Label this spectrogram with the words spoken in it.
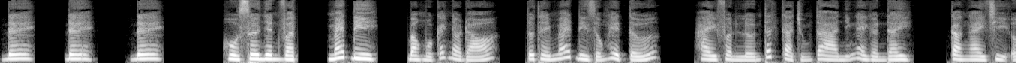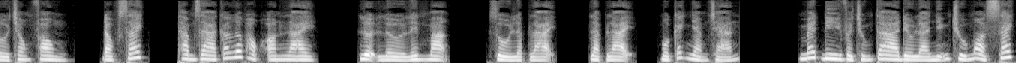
D. D D. Hồ sơ nhân vật mét đi bằng một cách nào đó tôi thấy Maddie giống hệt tớ. Hay phần lớn tất cả chúng ta những ngày gần đây, cả ngày chỉ ở trong phòng, đọc sách, tham gia các lớp học online, lượn lờ lên mạng, rồi lặp lại lặp lại một cách nhàm chán. Maddie và chúng ta đều là những chú mọt sách,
